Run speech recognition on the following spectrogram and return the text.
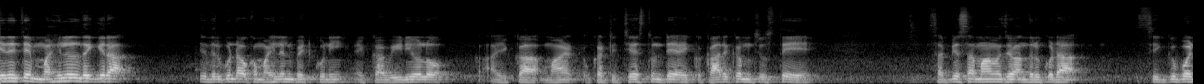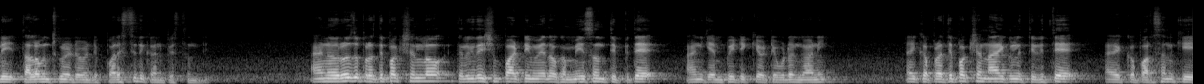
ఏదైతే మహిళల దగ్గర ఎదురుకుండా ఒక మహిళను పెట్టుకుని ఆ యొక్క వీడియోలో ఆ యొక్క మా ఒకటి చేస్తుంటే ఆ యొక్క కార్యక్రమం చూస్తే సభ్య సమాజం అందరూ కూడా సిగ్గుపడి తల ఉంచుకునేటువంటి పరిస్థితి కనిపిస్తుంది. ఆయన రోజు ప్రతిపక్షంలో తెలుగుదేశం పార్టీ మీద ఒక మీసం తిప్పితే ఆయనకి ఎంపీ టికెట్ ఇవ్వడం కానీ ఆ యొక్క ప్రతిపక్ష నాయకుల్ని తిడితే ఆ యొక్క పర్సన్కి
